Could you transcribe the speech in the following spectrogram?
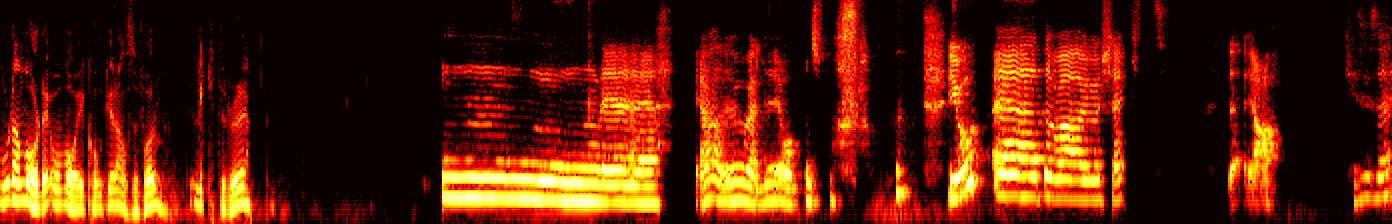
Hvordan var det å være i konkurranseform? Likte du det? Mm, ja, det er jo veldig åpent spørsmål. jo, eh, det var jo kjekt. Det, ja, hva skal jeg si?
